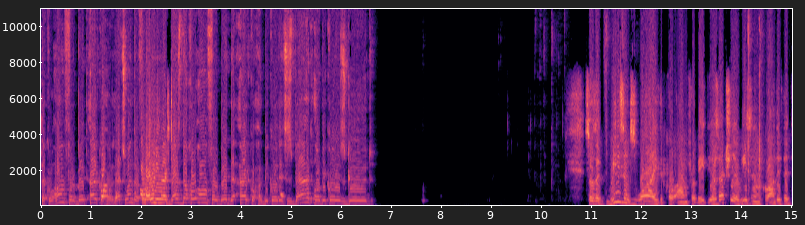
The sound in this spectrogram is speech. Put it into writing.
The Quran forbid alcohol. That's wonderful. Oh, I don't even understand. Does the Quran forbid the alcohol because it is bad or because it's good? So the reasons why the Quran forbade, there's actually a reason in the Quran. They said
